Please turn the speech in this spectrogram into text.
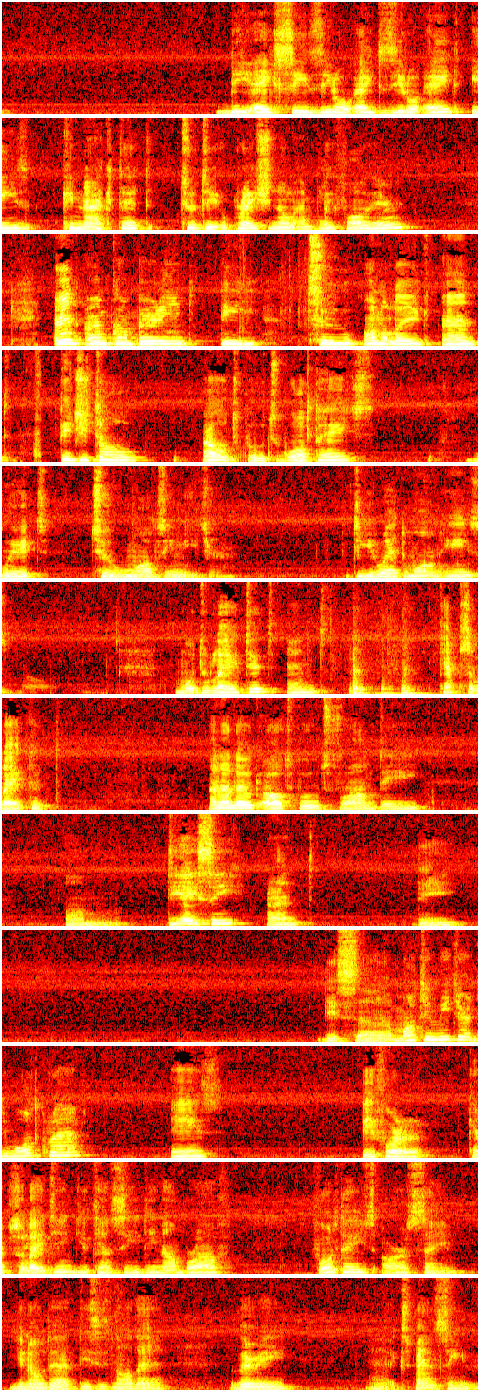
DAC0808 is connected to the operational amplifier and I'm comparing the two analog and digital output voltage with two multimeter. The red one is modulated and capsulated analog output from the um, DAC and the this uh, multimeter, the Voltcraft, is before capsulating you can see the number of voltage are same. You know that this is not a very uh, expensive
